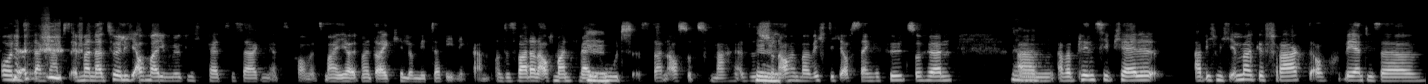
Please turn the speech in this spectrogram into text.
Und dann gab es immer natürlich auch mal die Möglichkeit zu sagen, jetzt komm, jetzt mache ich heute mal drei Kilometer weniger. Und es war dann auch manchmal mhm. gut, es dann auch so zu machen. Also es ist mhm. schon auch immer wichtig, auf sein Gefühl zu hören. Ja. Ähm, aber prinzipiell habe ich mich immer gefragt, auch während dieser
